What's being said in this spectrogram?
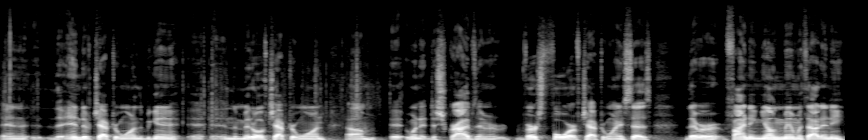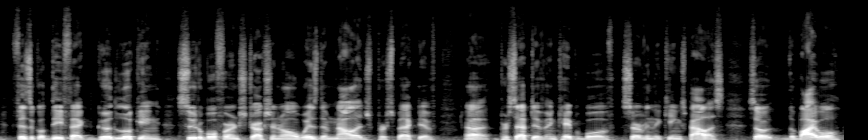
and the end of chapter one, the beginning, in the middle of chapter one, um, it, when it describes them, verse four of chapter one, he says, they were finding young men without any physical defect, good looking, suitable for instruction in all wisdom, knowledge, perspective, uh, perceptive, and capable of serving the king's palace. So the Bible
